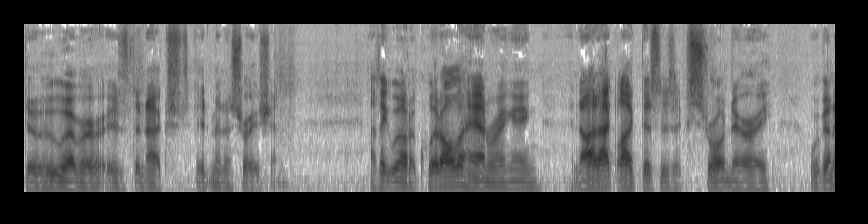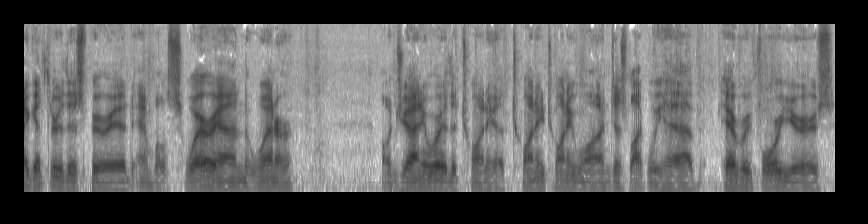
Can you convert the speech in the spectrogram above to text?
to whoever is the next administration. I think we ought to quit all the hand wringing and not act like this is extraordinary. We're going to get through this period and we'll swear in the winner on January the 20th, 2021, just like we have every four years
